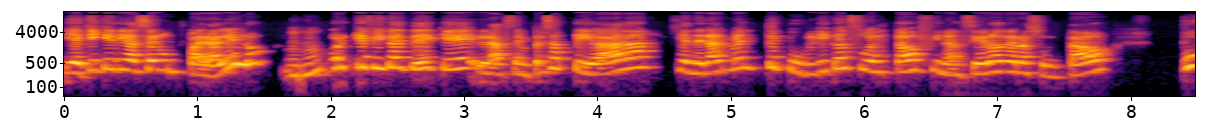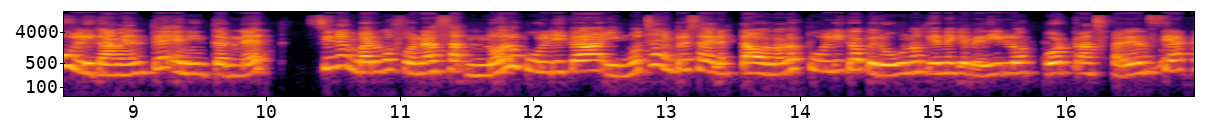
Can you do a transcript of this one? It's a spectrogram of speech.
Y aquí quería hacer un paralelo, porque fíjate que las empresas privadas generalmente publican sus estados financieros de resultados públicamente en Internet sin embargo, FONASA no lo publica y muchas empresas del Estado no los publica, pero uno tiene que pedirlos por transparencia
